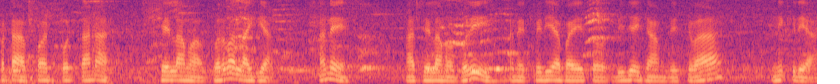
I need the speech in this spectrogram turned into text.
ફટાફટ પોતાના થેલામાં ભરવા લાગ્યા અને આ થેલામાં ભરી અને ફેરિયાભાઈ તો બીજે ગામ વેચવા નીકળ્યા.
